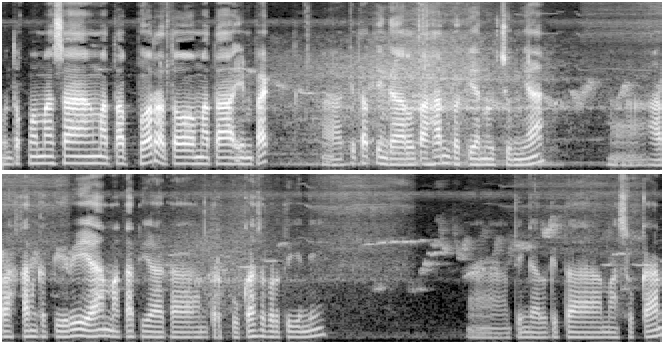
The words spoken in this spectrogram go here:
Untuk memasang mata bor atau mata impact nah, kita tinggal tahan bagian ujungnya nah, arahkan ke kiri ya maka dia akan terbuka seperti ini. Nah, tinggal kita masukkan.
